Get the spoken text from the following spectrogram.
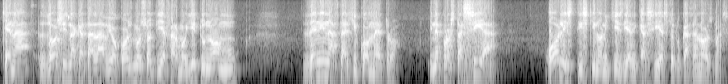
και να δώσεις να καταλάβει ο κόσμος ότι η εφαρμογή του νόμου δεν είναι αυταρχικό μέτρο. Είναι προστασία όλης της κοινωνικής διαδικασίας και του καθενός μας.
